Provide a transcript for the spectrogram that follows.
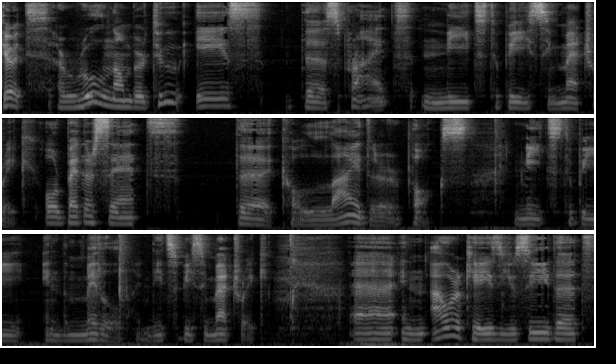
Good, rule number two is the sprite needs to be symmetric, or better said, the collider box needs to be in the middle. It needs to be symmetric. Uh, in our case, you see that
